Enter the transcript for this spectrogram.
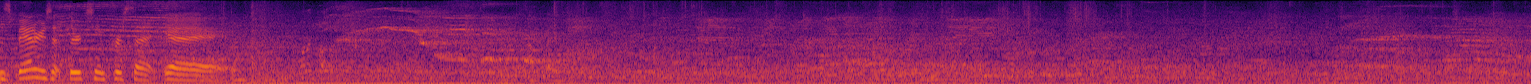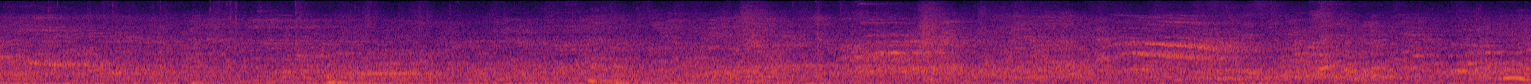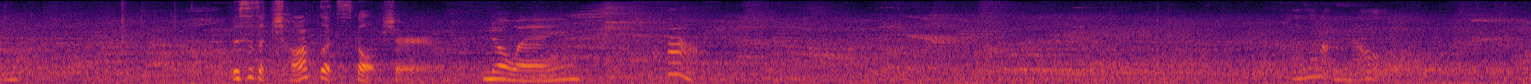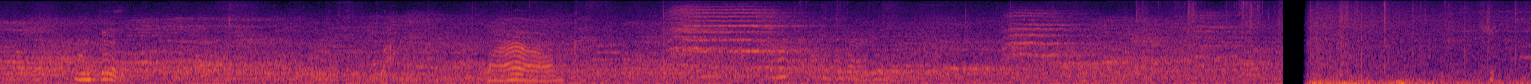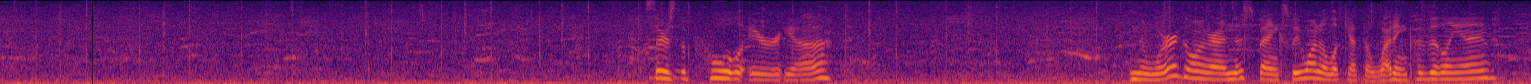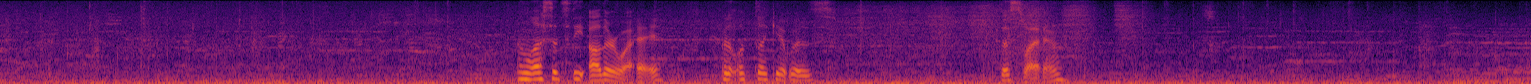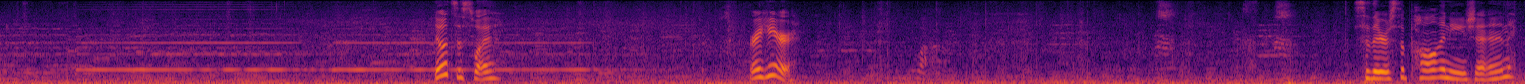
This battery's at 13%. Yay. This is a chocolate sculpture. No way. How? How does that not melt? Oh, good. Wow. So there's the pool area. And then we're going around this bank because we want to look at the wedding pavilion. Unless it's the other way. But it looked like it was this way. No, it's this way. Right here. So there's the Polynesian.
